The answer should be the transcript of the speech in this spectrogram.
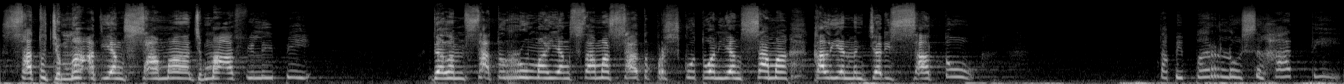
satu jemaat yang sama, jemaat Filipi. Dalam satu rumah yang sama, satu persekutuan yang sama, kalian menjadi satu. Tapi perlu sehati,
